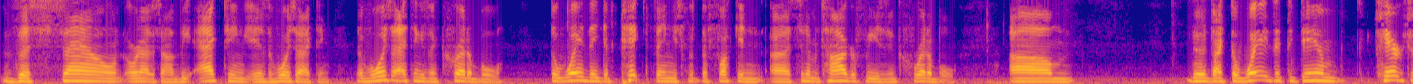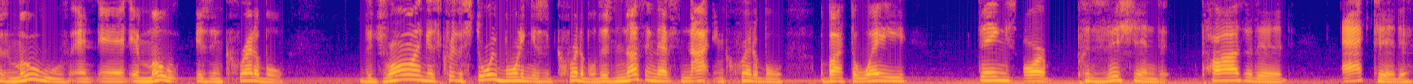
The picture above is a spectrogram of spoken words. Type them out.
the sound or not the sound, the acting is, the voice acting. The voice acting is incredible. The way they depict things with the fucking uh, cinematography is incredible. Um, the like the way that the damn characters move and, and emote is incredible. The drawing is the storyboarding is incredible. There's nothing that's not incredible about the way things are positioned, posited, acted,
